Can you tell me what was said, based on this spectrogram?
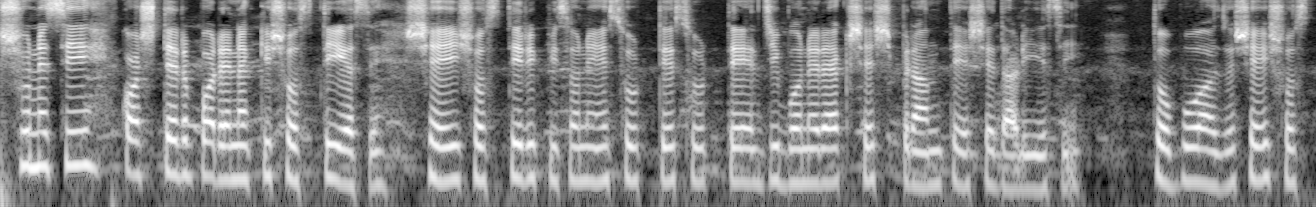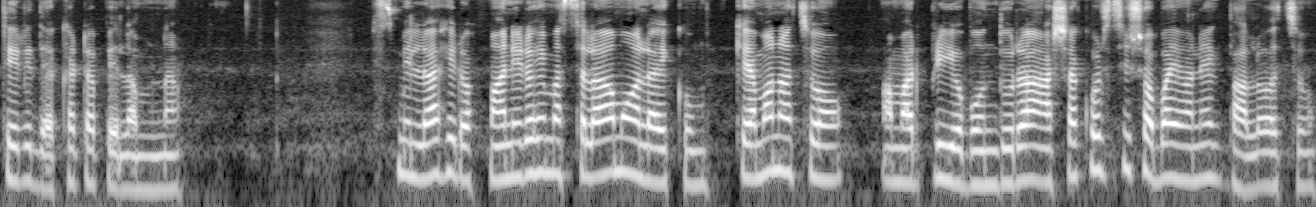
শুনেছি কষ্টের পরে নাকি স্বস্তি আছে। সেই স্বস্তির পিছনে ছুটতে ছুটতে জীবনের এক শেষ প্রান্তে এসে দাঁড়িয়েছি। তবু আজ সেই স্বস্তির দেখাটা পেলাম না। বিসমিল্লাহ রহমান রহিম। আসসালামু আলাইকুম। কেমন আছো? আমার প্রিয় বন্ধুরা, আশা করছি সবাই অনেক ভালো আছো।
